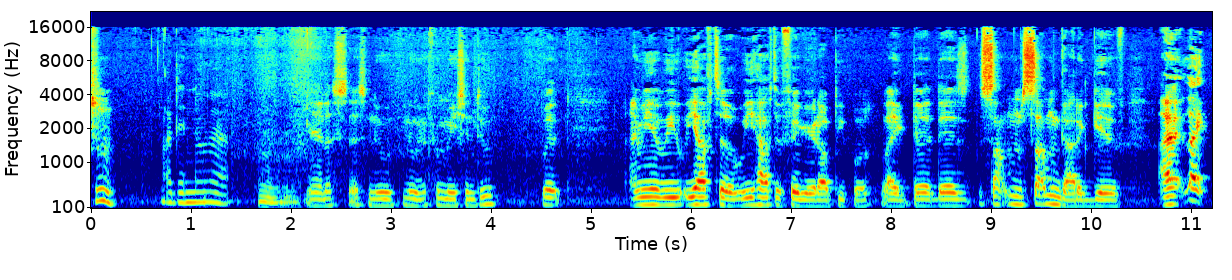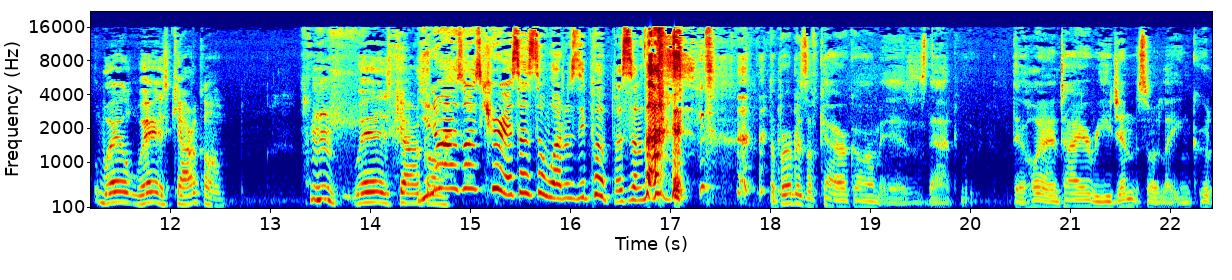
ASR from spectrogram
Hmm. I didn't know that. hmm Yeah, that's that's new new information too. But I mean, we, we have to we have to figure it out, people. Like there there's something something gotta give. I like where where is Caricom? where is Caricom? You know, I was always curious as to what was the purpose of that. The purpose of CARICOM is, is that the whole entire region, so like inclu-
